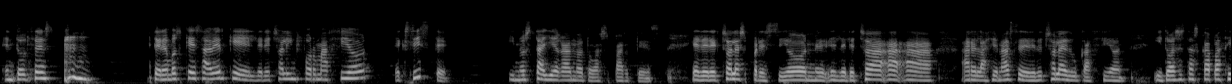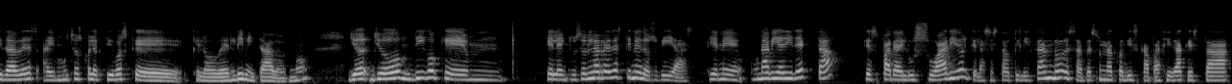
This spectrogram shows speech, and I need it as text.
Entonces, tenemos que saber que el derecho a la información existe y no está llegando a todas partes. El derecho a la expresión, el derecho a, relacionarse, el derecho a la educación y todas estas capacidades, hay muchos colectivos que, que lo ven limitados. ¿no? Yo, yo digo que, mm, que la inclusión en las redes tiene dos vías. Tiene una vía directa, que es para el usuario, el que las está utilizando, esa persona con discapacidad que está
